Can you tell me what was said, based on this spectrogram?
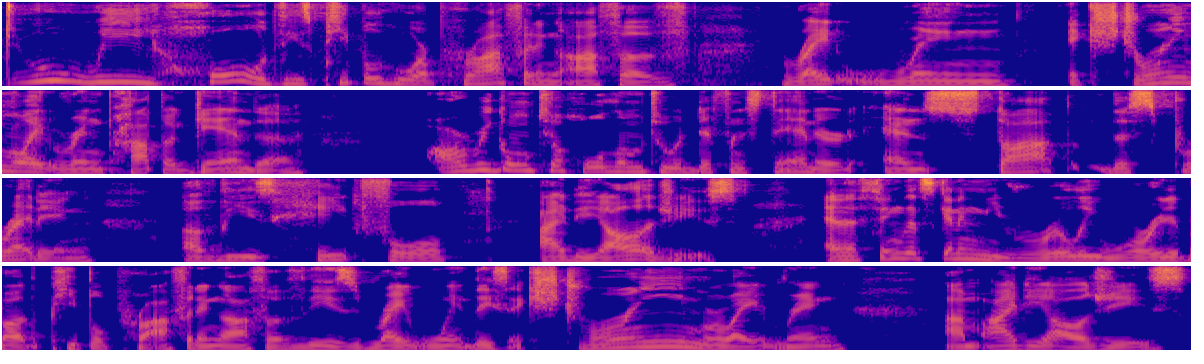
do we hold these people who are profiting off of right wing extreme right wing propaganda are we going to hold them to a different standard and stop the spreading of these hateful ideologies and the thing that's getting me really worried about the people profiting off of these right wing, these extreme right wing um, ideologies,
